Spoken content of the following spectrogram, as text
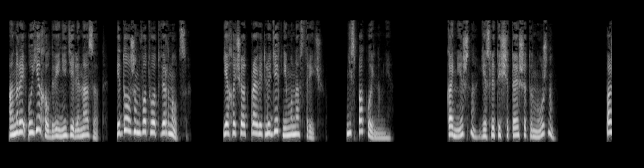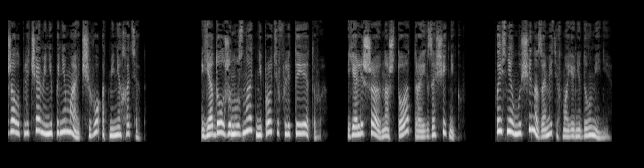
Анрей уехал две недели назад и должен вот-вот вернуться. Я хочу отправить людей к нему навстречу. Неспокойно мне. Конечно, если ты считаешь это нужным. Пожала плечами, не понимая, чего от меня хотят. Я должен узнать, не против ли ты этого. Я лишаю наш Туат троих защитников, пояснил мужчина, заметив мое недоумение.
